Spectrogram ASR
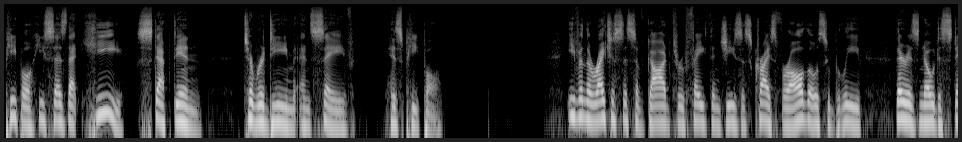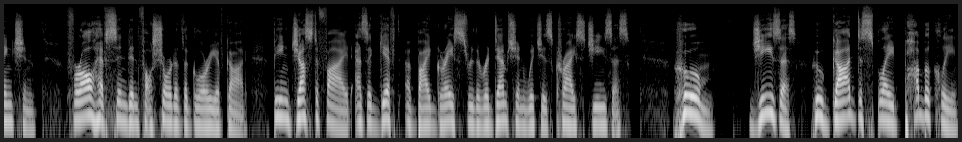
people, he says that he stepped in to redeem and save his people. Even the righteousness of God through faith in Jesus Christ for all those who believe, there is no distinction. For all have sinned and fall short of the glory of God, being justified as a gift of by grace through the redemption which is Christ Jesus, whom Jesus, who God displayed publicly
